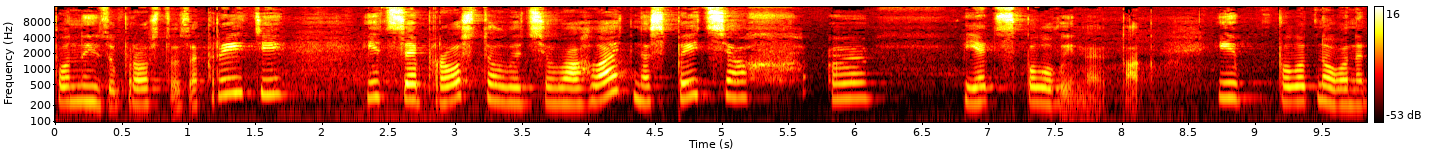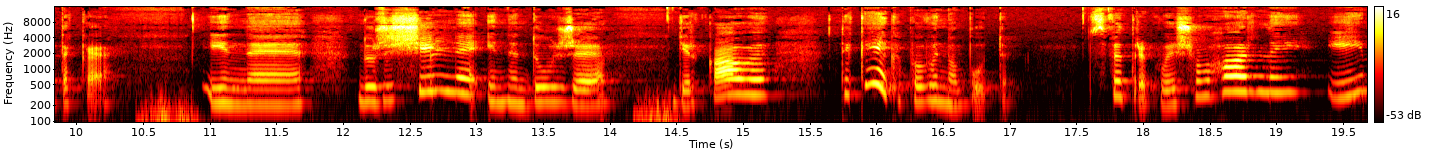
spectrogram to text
понизу просто закриті. І це просто лицьова гладь на спицях е, 5,5. Так. І полотно воно таке і не дуже щільне, і не дуже діркаве. Таке, яке повинно бути. Светрик вийшов гарний, і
